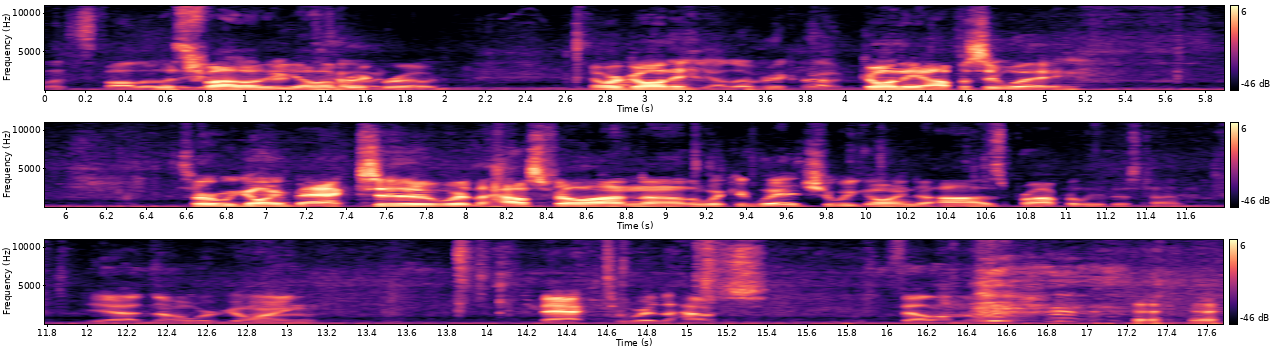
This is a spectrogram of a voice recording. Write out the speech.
Let's follow let's the follow yellow the yellow brick road. and we're Follow going the the, yellow brick road. going the opposite way. So are we going back to where the house fell on uh, the wicked witch or are we going to oz properly this time? Yeah, no, we're going back to where the house fell on the witch.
